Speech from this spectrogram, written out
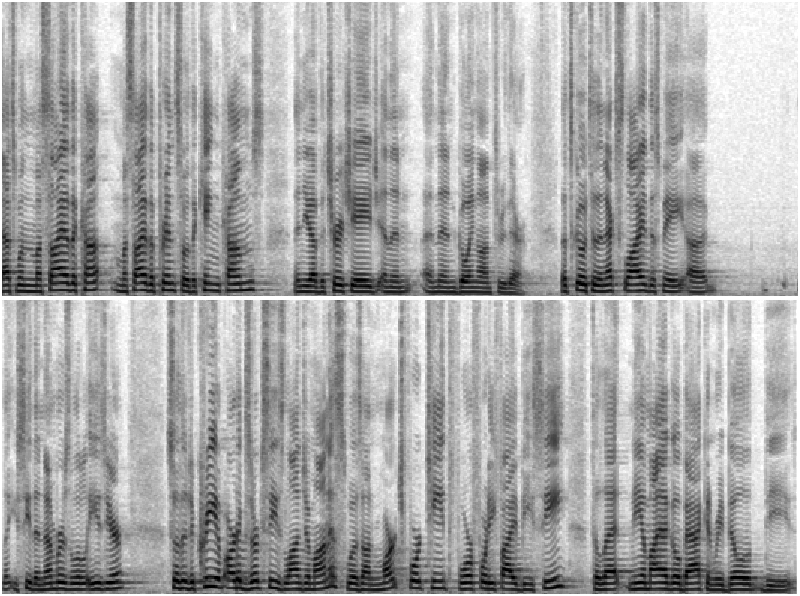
That's when Messiah the, Messiah the Prince or the King comes. Then you have the church age, and then, and then going on through there. Let's go to the next slide. This may uh, let you see the numbers a little easier. So the decree of Artaxerxes Longimanus was on March 14th, 445 BC, to let Nehemiah go back and rebuild the,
